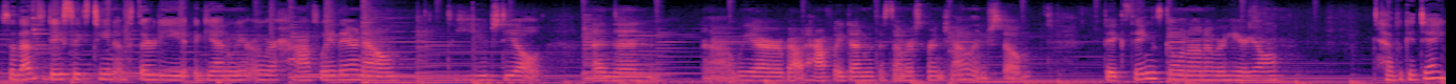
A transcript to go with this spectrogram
so that's day 16 of 30. Again, we are over halfway there now. It's a huge deal. And then uh, we are about halfway done with the summer sprint challenge. So big things going on over here, y'all. Have a good day.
